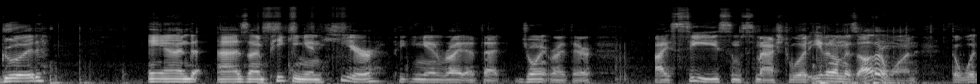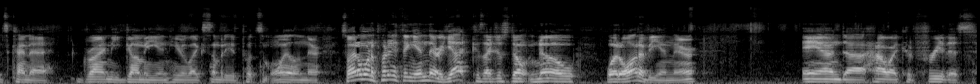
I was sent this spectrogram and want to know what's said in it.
good and as I'm peeking in here, peeking in right at that joint right there, I see some smashed wood. Even on this other one, the wood's kind of grimy, gummy in here like somebody had put some oil in there. So I don't want to put anything in there yet because I just don't know what ought to be in there and uh, how I could free this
